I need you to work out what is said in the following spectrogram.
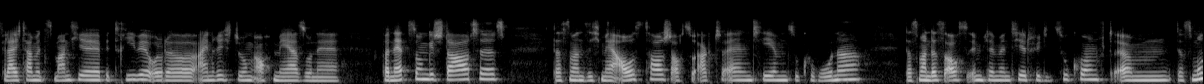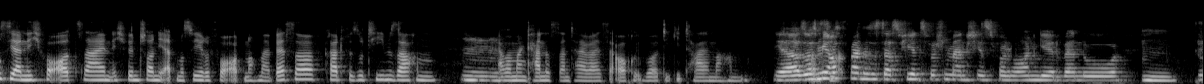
vielleicht haben jetzt manche Betriebe oder Einrichtungen auch mehr so eine Vernetzung gestartet, dass man sich mehr austauscht, auch zu aktuellen Themen, zu Corona, dass man das auch so implementiert für die Zukunft. Ähm, das muss ja nicht vor Ort sein. Ich finde schon die Atmosphäre vor Ort nochmal besser, gerade für so Teamsachen. Mhm. Aber man kann es dann teilweise auch über digital machen. Ja, also was mir aufgefallen ist, ist, dass viel Zwischenmenschliches verloren geht, wenn du, mhm. du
